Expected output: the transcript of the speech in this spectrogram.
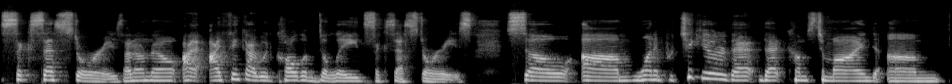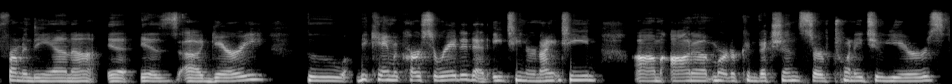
success stories. I don't know. I, I think I would call them delayed success stories. So um, one in particular that that comes to mind um, from Indiana is uh, Gary who became incarcerated at 18 or 19 um, on a murder conviction, served 22 years.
